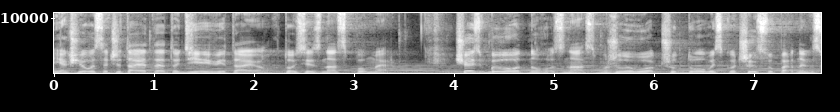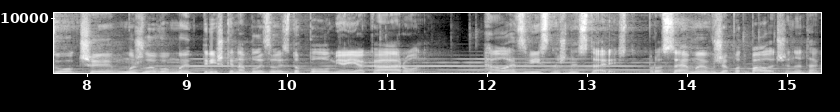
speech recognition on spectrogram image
Якщо ви це читаєте, тоді вітаю. Хтось із нас помер. Щось вбило одного з нас, можливо, чудовисько чи суперник злок, чи можливо, ми трішки наблизились до полум'я, як Аарон. Але, звісно ж, не старість. Про це ми вже подбали, чи не так?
